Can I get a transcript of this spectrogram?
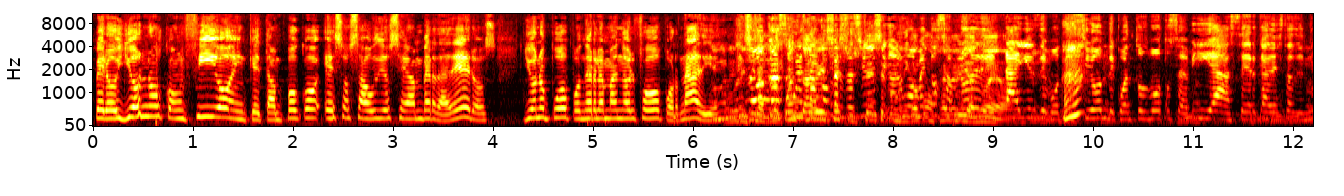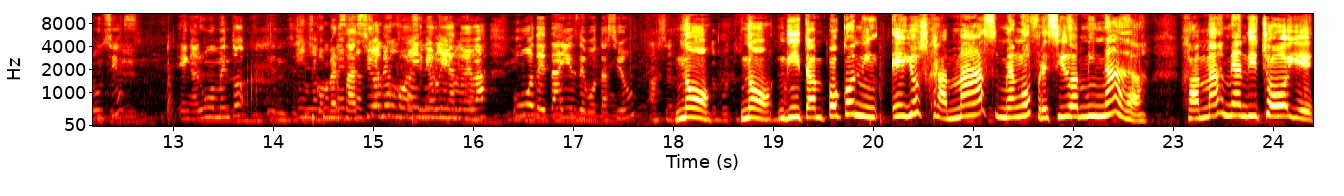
pero yo no confío en que tampoco esos audios sean verdaderos. Yo no puedo poner la mano al fuego por nadie. En todo caso, en ¿cuántas estas veces usted conversaciones se en algún momento se habló de detalles de votación, de cuántos votos había acerca de estas denuncias. En algún momento, en sus conversaciones conversación con el señor Villanueva, ¿hubo detalles de votación? No, no, ni tampoco, ni ellos jamás me han ofrecido a mí nada. Jamás me han dicho, oye,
